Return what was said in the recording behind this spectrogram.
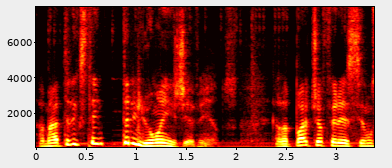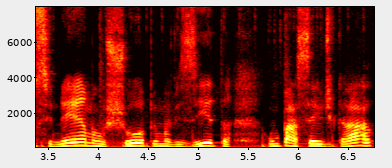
A Matrix tem trilhões de eventos. Ela pode te oferecer um cinema, um shopping, uma visita, um passeio de carro,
